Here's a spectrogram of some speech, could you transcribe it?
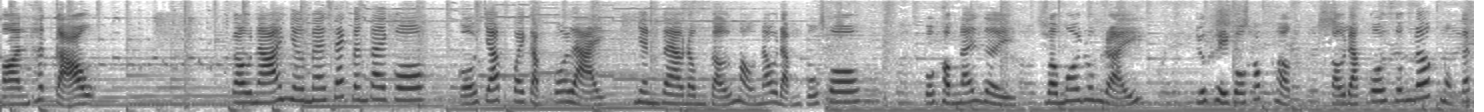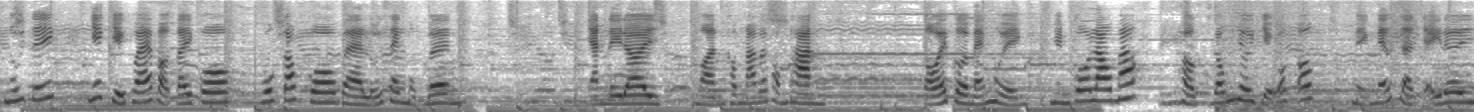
Mình thích cậu. Câu nói như mê sát bên tay cô, cố chấp quay cặp cô lại, nhìn vào đồng tử màu nâu đậm của cô. Cô không nói gì, bờ môi run rẩy. Trước khi cô khóc thật, cậu đặt cô xuống đất một cách nuối tiếc, nhét chìa khóa vào tay cô, vuốt tóc cô và lưỡi sang một bên. Nhanh đi đi, mình không nói với Phong Thanh. Cậu ấy cười mãn nguyện, nhìn cô lau mắt, thật giống như chịu ức ức, miệng méo xà chạy đi.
